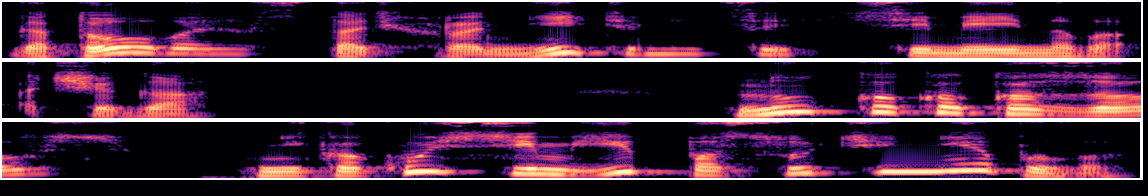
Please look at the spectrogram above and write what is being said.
готовая стать хранительницей семейного очага. Но, как оказалось, никакой семьи по сути не было.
